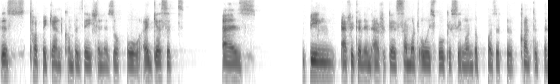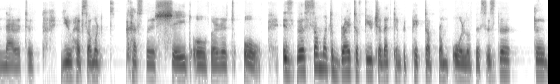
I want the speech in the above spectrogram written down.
this topic and conversation as a whole, I guess it's as being African in Africa is somewhat always focusing on the positive content, the narrative. You have somewhat cast a shade over it all. Is there somewhat a brighter future that can be picked up from all of this? Is the the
